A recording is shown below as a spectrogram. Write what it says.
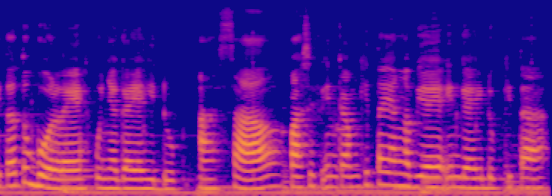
Kita tuh boleh punya gaya hidup asal passive income kita yang ngebiayain gaya hidup kita.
